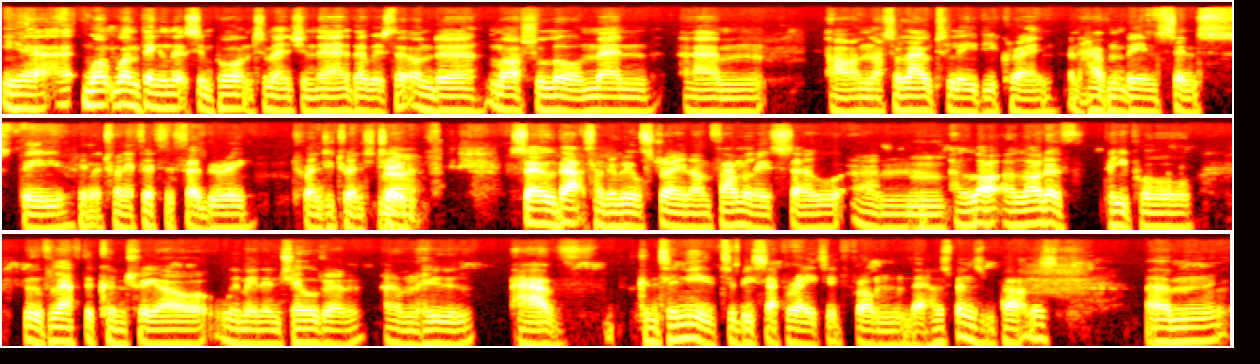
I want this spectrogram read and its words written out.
Yeah, uh, one one thing that's important to mention there, though, is that under martial law, men um, are not allowed to leave Ukraine and haven't been since the I think the twenty fifth of February 2022. Right. So that's had a real strain on families. So um, mm. a lot, a lot of people who've left the country are women and children um, who have continued to be separated from their husbands and partners. Um,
